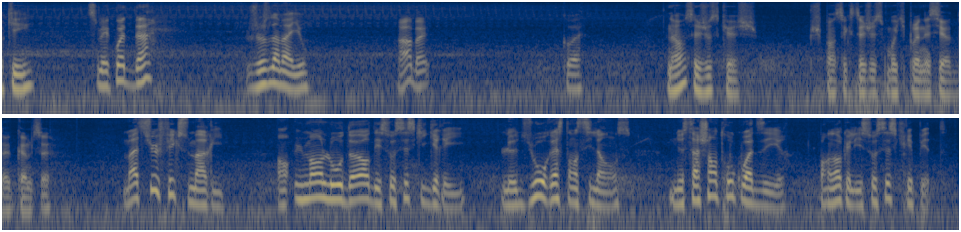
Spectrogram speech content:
Ok, Tu mets quoi dedans? juste la maillot. Ah ben. Quoi? Non, c'est juste que je, je pensais que c'était juste moi qui prenais ces hot dogs comme ça. Mathieu fixe Marie, en humant l'odeur des saucisses qui grillent. Le duo reste en silence, ne sachant trop quoi dire, pendant que les saucisses crépitent.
